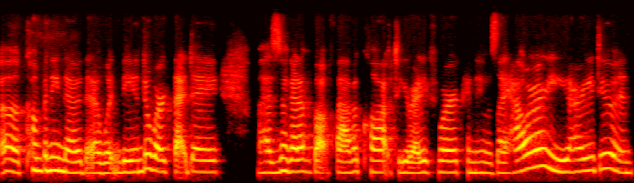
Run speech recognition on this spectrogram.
uh, company know that I wouldn't be into work that day. My husband got up about five o'clock to get ready for work and he was like, How are you? How are you doing?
